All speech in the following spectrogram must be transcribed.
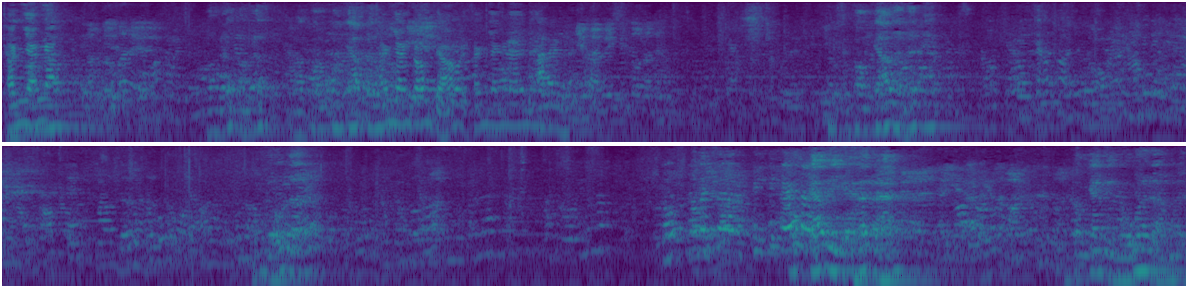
thánh nhân á còn nữa còn nữa. Mà con con cháu nữa nhân con cháu thánh nhân lên đi. Con cháu là hết đi. Không đủ lên. Con cháu đi về hết rồi hả con cháu đi ngủ hết rồi không ơi?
